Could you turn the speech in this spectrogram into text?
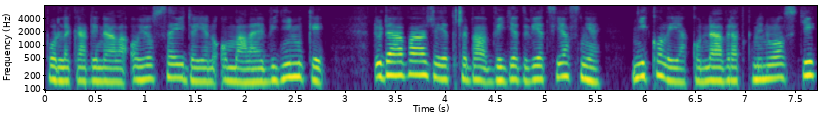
Podle kardinála Ojose jde jen o malé výjimky. Dodává, že je třeba vidět věc jasně, nikoli jako návrat k minulosti,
